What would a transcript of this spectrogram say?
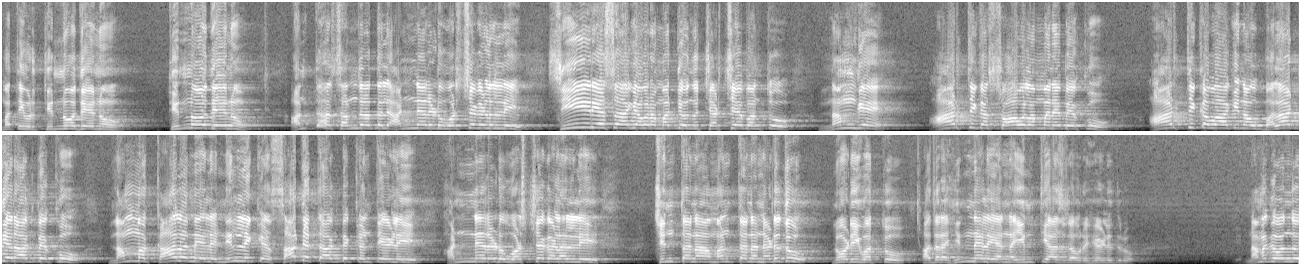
ಮತ್ತು ಇವರು ತಿನ್ನೋದೇನು? ತಿನ್ನೋದೇನು? ಅಂಥ ಸಂದರ್ಭದಲ್ಲಿ ಹನ್ನೆರಡು ವರ್ಷಗಳಲ್ಲಿ ಸೀರಿಯಸ್ ಆಗಿ ಅವರ ಮಧ್ಯೆ ಒಂದು ಚರ್ಚೆ ಬಂತು. ನಮಗೆ ಆರ್ಥಿಕ ಸ್ವಾವಲಂಬನೆ ಬೇಕು. ಆರ್ಥಿಕವಾಗಿ ನಾವು ಬಲಾಢ್ಯರಾಗಬೇಕು. ನಮ್ಮ ಕಾಲ ಮೇಲೆ ನಿಲ್ಲಕ್ಕೆ ಸಾಧ್ಯತೆ ಆಗಬೇಕಂತೇಳಿ ಹನ್ನೆರಡು ವರ್ಷಗಳಲ್ಲಿ ಚಿಂತನ, ಮಂಥನ ನಡೆದು ನೋಡಿ ಇವತ್ತು ಅದರ ಹಿನ್ನೆಲೆಯನ್ನು ಇಮ್ತಿಯಾಜ್ರವರು ಹೇಳಿದರು. ನಮಗೆ ಒಂದು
